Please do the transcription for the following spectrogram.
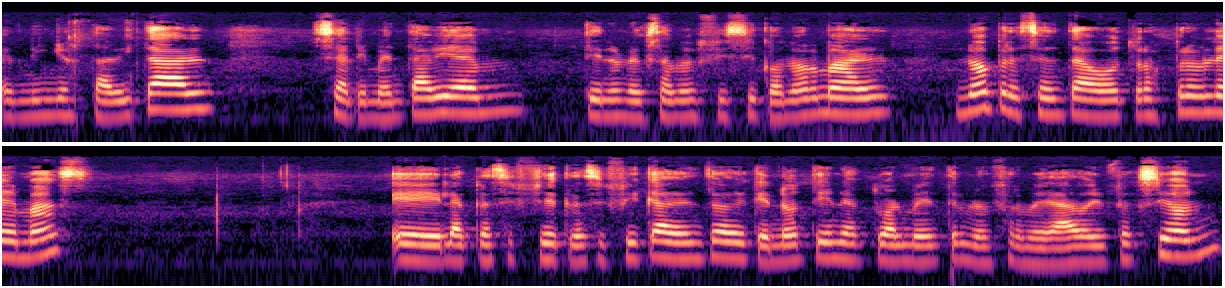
el niño está vital, se alimenta bien, tiene un examen físico normal, no presenta otros problemas, eh, la se clasifica dentro de que no tiene actualmente una enfermedad o infección,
